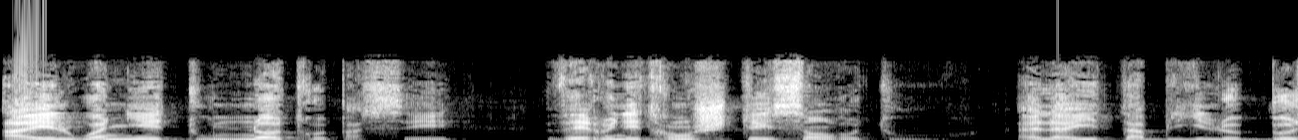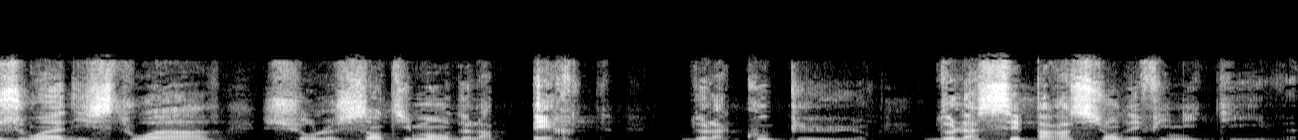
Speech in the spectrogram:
a éloigné tout notre passé vers une étrangeté sans retour. Elle a établi le besoin d'histoire sur le sentiment de la perte, de la coupure, de la séparation définitive.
